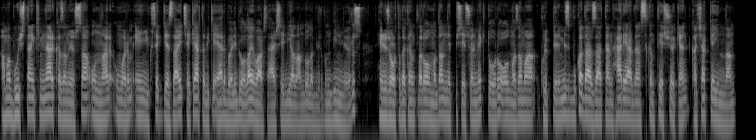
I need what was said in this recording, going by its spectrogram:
Ama bu işten kimler kazanıyorsa onlar umarım en yüksek cezayı çeker. Tabii ki eğer böyle bir olay varsa her şey bir yalanda olabilir bunu bilmiyoruz. Henüz ortada kanıtlar olmadan net bir şey söylemek doğru olmaz ama kulüplerimiz bu kadar zaten her yerden sıkıntı yaşıyorken kaçak yayından,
